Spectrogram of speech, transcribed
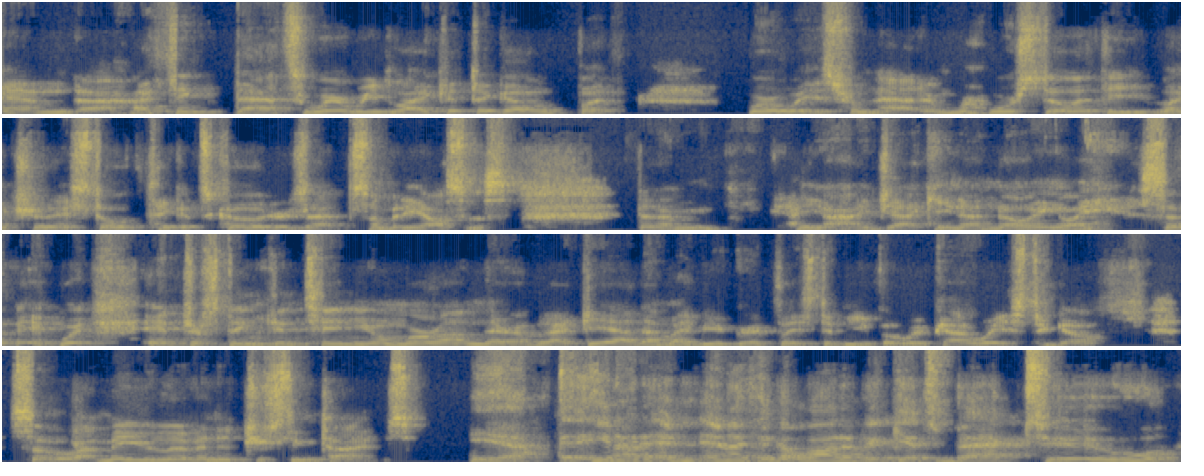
And uh, I think that's where we'd like it to go, but we're ways from that. And we're, we're still at the like, should I still take its code or is that somebody else's that I'm you know, hijacking unknowingly? So it, interesting continuum we're on there. I'm like, yeah, that might be a great place to be, but we've got ways to go. So uh, may you live in interesting times. Yeah. Uh, you know, and, and I think a lot of it gets back to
